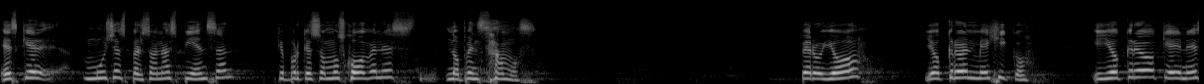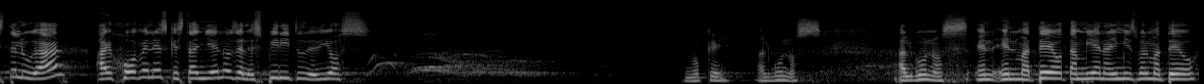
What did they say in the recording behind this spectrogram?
Es que muchas personas piensan que porque somos jóvenes no pensamos. Pero yo, yo creo en México y yo creo que en este lugar hay jóvenes que están llenos del Espíritu de Dios. Ok, algunos, algunos. En, en Mateo también, ahí mismo en Mateo,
